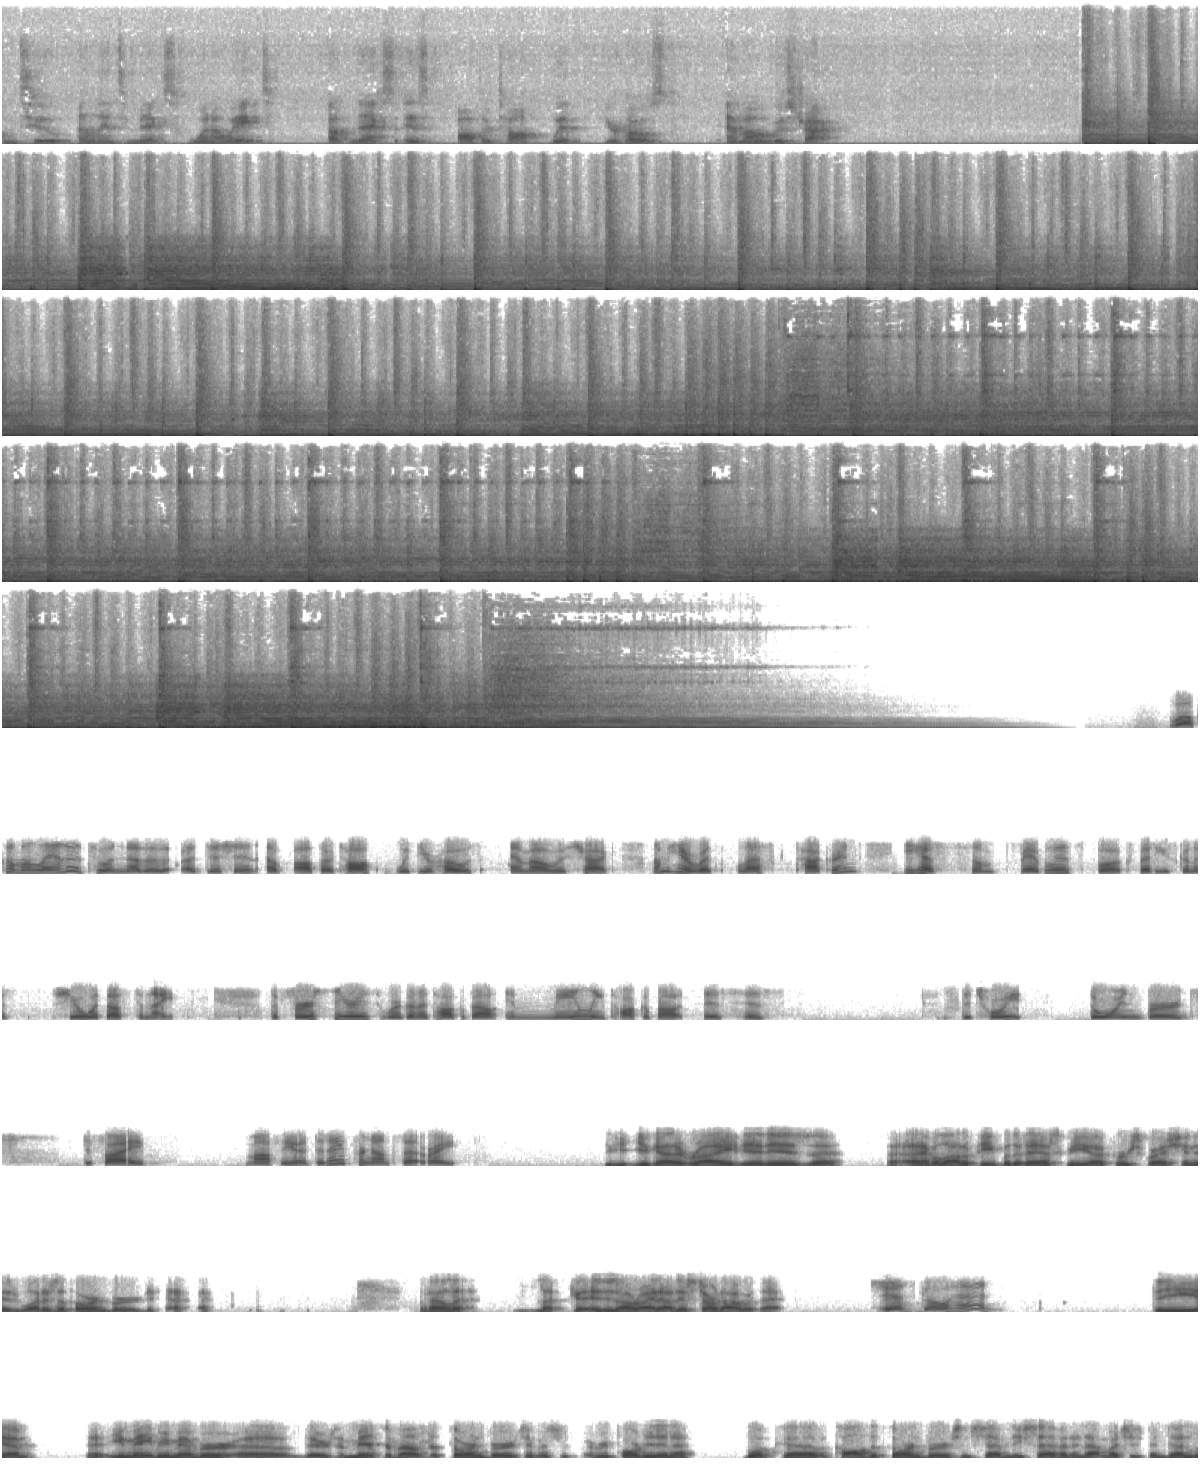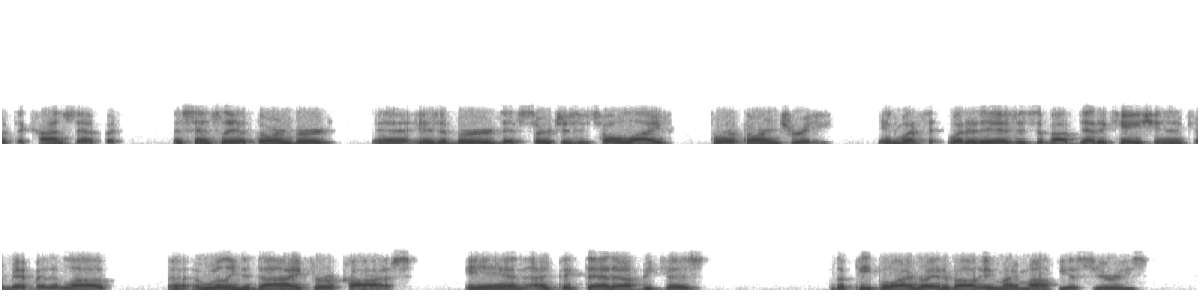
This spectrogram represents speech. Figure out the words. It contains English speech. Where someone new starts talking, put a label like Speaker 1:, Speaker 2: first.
Speaker 1: welcome to Atlanta Mix 108. Up next is Author Talk with your host, Emma
Speaker 2: Ruscsak. Emma Ruscsak. I'm here with Les Cochran. He has some fabulous books that he's going to share with us tonight. The first series we're going to talk about and mainly talk about is his Detroit Thorn Birds Defy Mafia. Did I pronounce that right?
Speaker 3: You, you got it right. It is. Uh, I have a lot of people that ask me. Uh, first question is, "What is a thorn bird?" well, let, is it all right? I'll just start out with that.
Speaker 2: Just go ahead.
Speaker 3: The um, uh, you may remember uh, there's a myth about the thorn birds. It was reported in a book uh, called The Thorn Birds in '77, and not much has been done with the concept. But essentially, a thorn bird uh, is a bird that searches its whole life for a thorn tree and what what it is, it's about dedication and commitment and love, uh, willing to die for a cause. And I picked that up because the people I write about in my Mafia series,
